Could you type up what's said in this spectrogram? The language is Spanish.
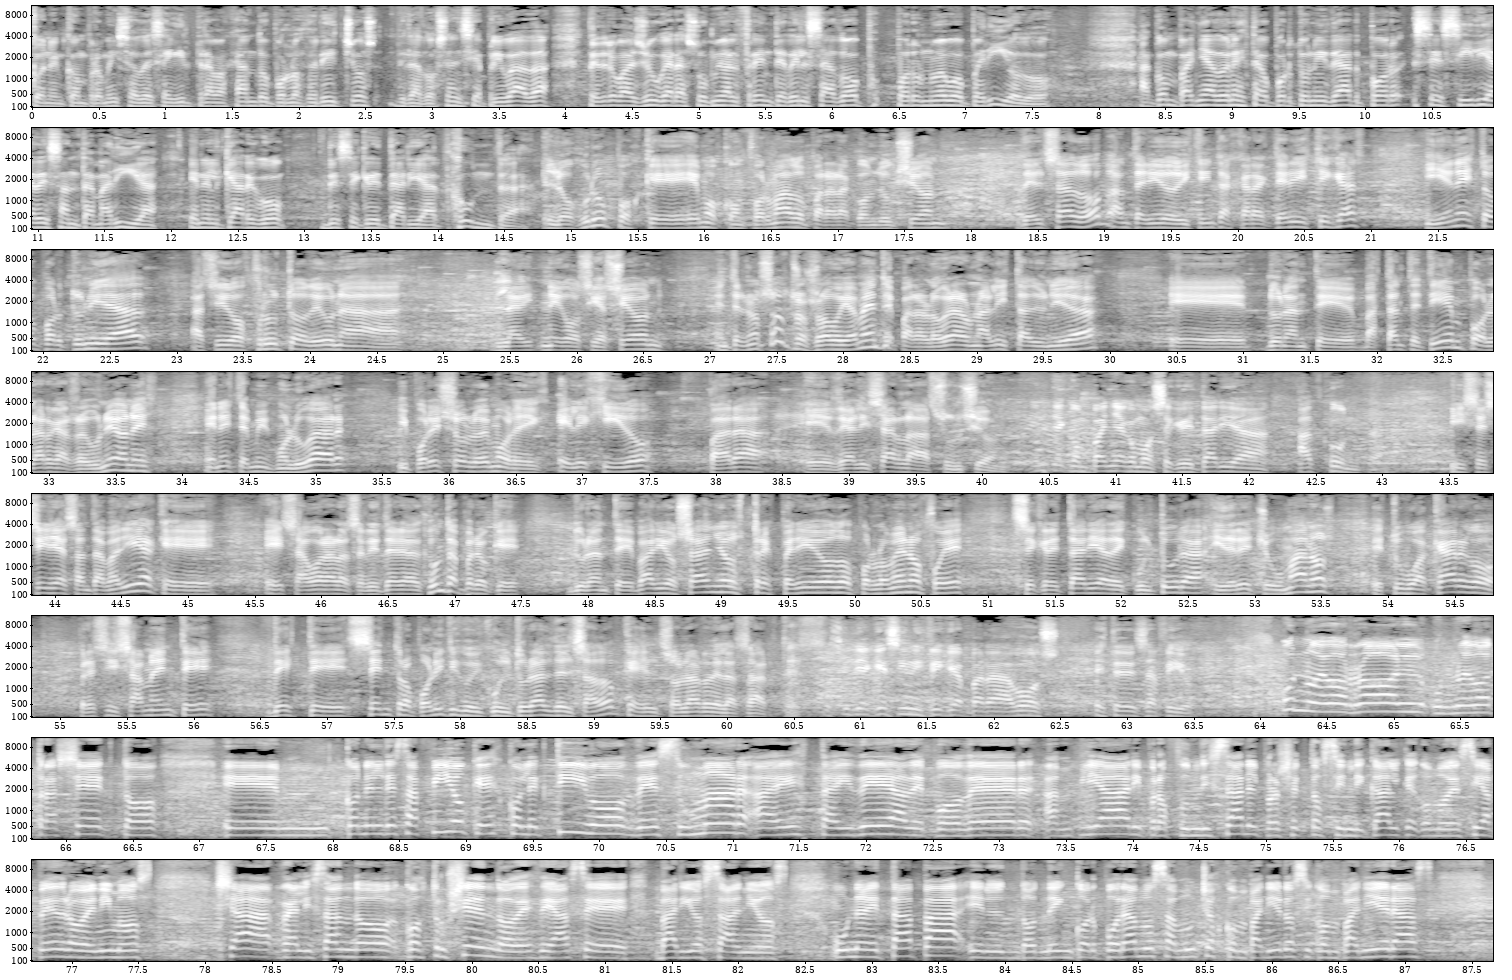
Con el compromiso de seguir trabajando por los derechos de la docencia privada, Pedro Bayúgar asumió al frente del SADOP por un nuevo periodo, acompañado en esta oportunidad por Cecilia de Santa María en el cargo de secretaria adjunta. Los grupos que hemos conformado para la conducción del SADOP han tenido distintas características y en esta oportunidad ha sido fruto de una negociación entre nosotros, obviamente, para lograr una lista de unidad eh, durante bastante tiempo, largas reuniones en este mismo lugar y por eso lo hemos elegido para eh, realizar la asunción. ¿Quién te acompaña como secretaria adjunta? Y Cecilia Santamaría, que es ahora la secretaria adjunta, pero que durante varios años, tres periodos por lo menos, fue secretaria de Cultura y Derechos Humanos, estuvo a cargo precisamente de este centro político y cultural del SADOP, que es el Solar de las Artes. Cecilia, ¿qué significa para vos este desafío? Un nuevo rol, un nuevo trayecto. Eh, con el desafío que es colectivo de sumar a esta idea de poder ampliar y profundizar el proyecto sindical que, como decía Pedro, venimos ya realizando, construyendo desde hace varios años. Una etapa en donde incorporamos a muchos compañeros y compañeras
